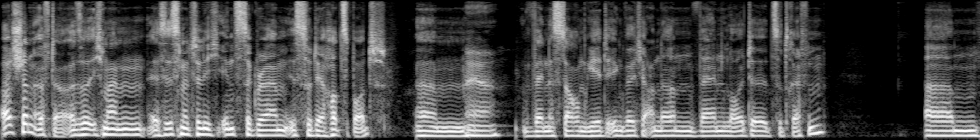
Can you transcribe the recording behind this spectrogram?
Ah, schon öfter. Also ich meine, es ist natürlich, Instagram ist so der Hotspot, ähm, Ja. Wenn es darum geht, irgendwelche anderen Van-Leute zu treffen. Ähm,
